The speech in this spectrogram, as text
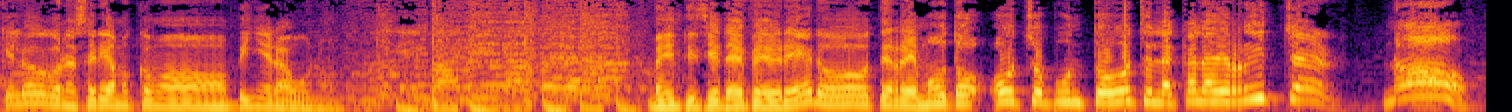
Que luego conoceríamos como Piñera 1. 27 de febrero, terremoto 8.8 en la cala de Richard. ¡No!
